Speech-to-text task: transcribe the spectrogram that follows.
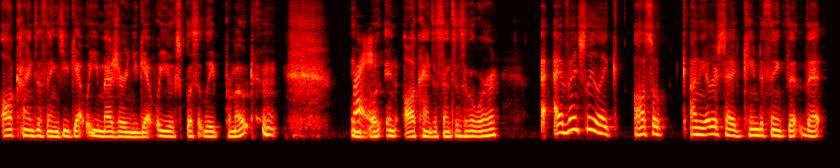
all kinds of things, you get what you measure and you get what you explicitly promote. in, right. in all kinds of senses of the word. I, I eventually, like, also on the other side, came to think that that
